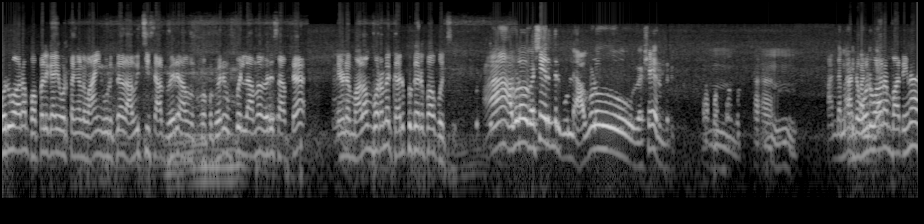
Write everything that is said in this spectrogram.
ஒரு வாரம் பப்பாளி காய் ஒருத்தங்களை வாங்கி கொடுத்து அதை அவிச்சு சாப்பிட்டு வெறும் வெறும் உப்பு இல்லாம வெறும் சாப்பிட்டேன். என்னோட மலம் புறமே கருப்பு கருப்பா போச்சு. ஆ அவ்வளவு விஷம் இருந்திருக்கு உள்ள. அவ்வளவு விஷம் இருந்திருக்கு. அந்த மாதிரி அந்த ஒரு. வாரம் பாத்தீங்கன்னா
